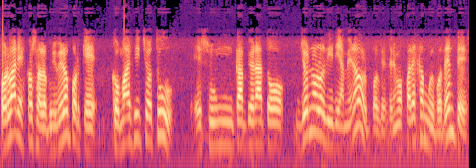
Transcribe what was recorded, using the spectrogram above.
Por varias cosas. Lo primero porque, como has dicho tú, es un campeonato, yo no lo diría menor, porque tenemos parejas muy potentes.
